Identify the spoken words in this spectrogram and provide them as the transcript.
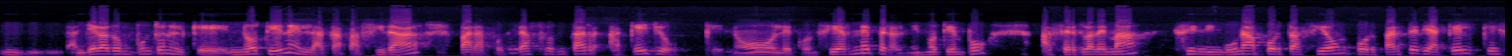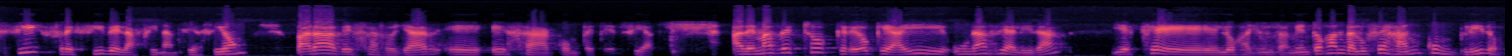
mm, han llegado a un punto en el que no tienen la capacidad para poder afrontar aquello que no le concierne, pero al mismo tiempo hacerlo además sin ninguna aportación por parte de aquel que sí recibe la financiación para desarrollar eh, esa competencia. Además de esto, creo que hay una realidad y es que los ayuntamientos andaluces han cumplido.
